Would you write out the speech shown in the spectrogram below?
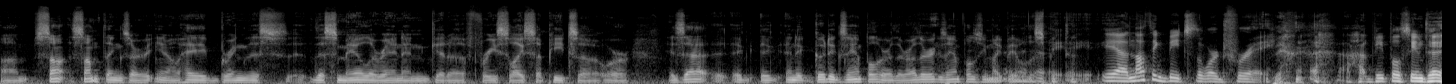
um, some some things are, you know, hey, bring this this mailer in and get a free slice of pizza. Or is that a, a, a good example? Or are there other examples you might be able to speak to? Yeah, nothing beats the word free. Uh, People seem to,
